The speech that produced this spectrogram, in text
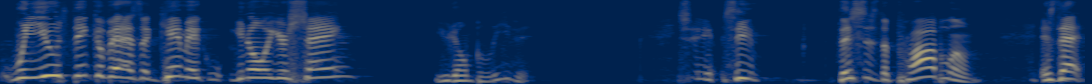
When you think of it as a gimmick, you know what you're saying? You don't believe it. See, this is the problem is that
